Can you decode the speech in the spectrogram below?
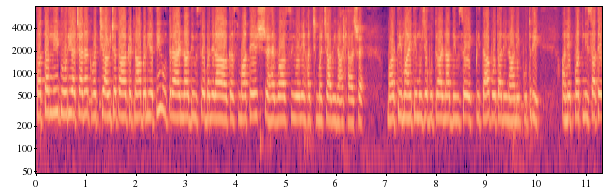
પતંગની દોરી અચાનક વચ્ચે આવી જતા આ ઘટના બની હતી. ઉત્તરાયણના દિવસે બનેલા અકસ્માતે શહેરવાસીઓને હચમચાવી નાખ્યા છે. મળતી માહિતી મુજબ ઉત્તરાયણના દિવસે એક પિતા, પોતાની નાની પુત્રી અને પત્ની સાથે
